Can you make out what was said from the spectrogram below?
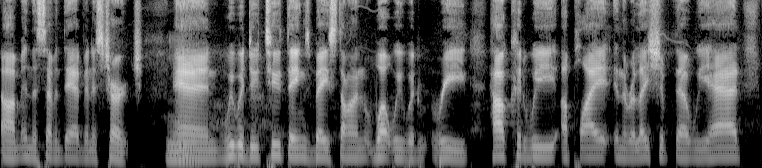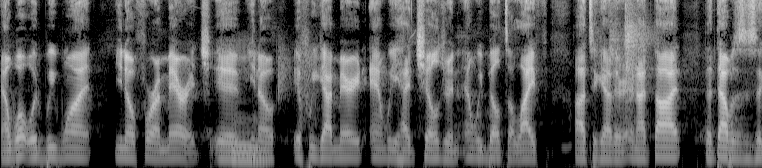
um, in the Seventh Day Adventist Church. And we would do two things based on what we would read. How could we apply it in the relationship that we had, and what would we want, you know, for a marriage? If you know, if we got married and we had children and we built a life uh, together. And I thought that that was a,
